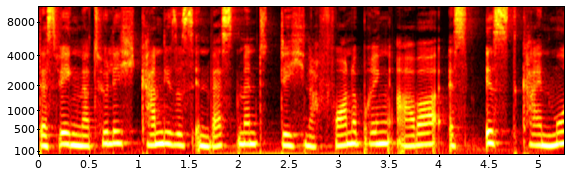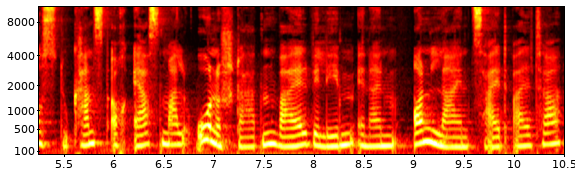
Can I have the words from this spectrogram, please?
Deswegen natürlich kann dieses Investment dich nach vorne bringen, aber es ist kein Muss. Du kannst auch erstmal ohne starten, weil wir leben in einem Online-Zeitalter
